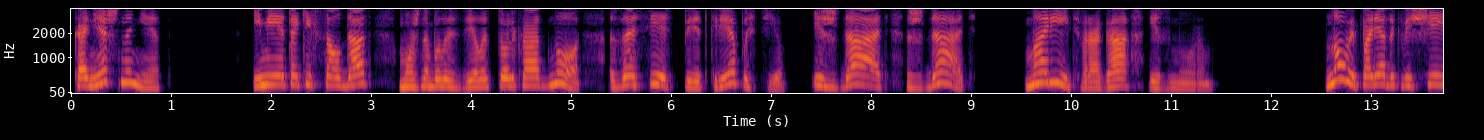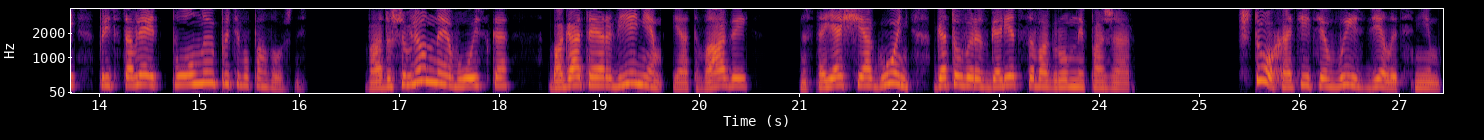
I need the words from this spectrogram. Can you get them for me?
Конечно, нет. Имея таких солдат, можно было сделать только одно — засесть перед крепостью и ждать, ждать, морить врага измором. Новый порядок вещей представляет полную противоположность. Воодушевленное войско, богатое рвением и отвагой, настоящий огонь, готовый разгореться в огромный пожар. Что хотите вы сделать с ним?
